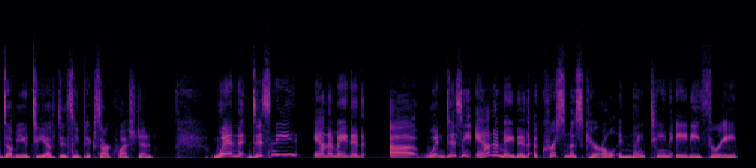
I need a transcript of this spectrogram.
WTF Disney Pixar question. When Disney animated uh, when Disney animated A Christmas Carol in 1983,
